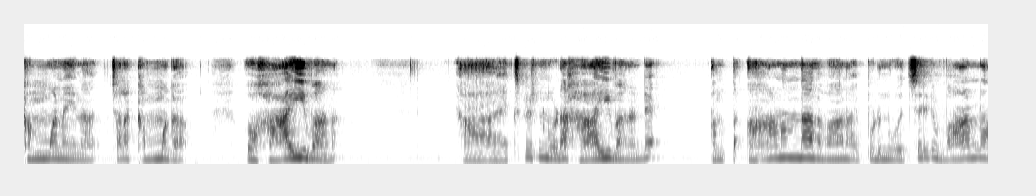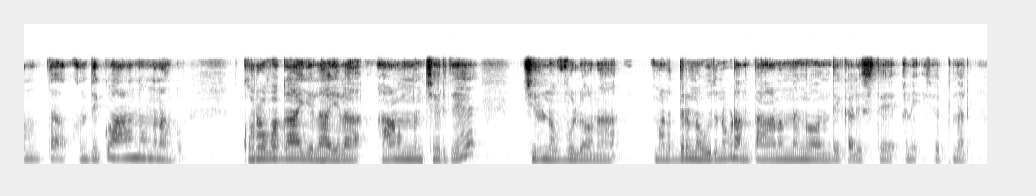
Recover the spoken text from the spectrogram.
కమ్మనైన చాలా కమ్మగా ఓ హాయి వాన ఆ ఎక్స్ప్రెషన్ కూడా హాయి వాన అంటే అంత ఆనందాల వాన. ఇప్పుడు నువ్వు వచ్చేసరికి వాన అంత అంత ఎక్కువ ఆనందం ఉంది నాకు. కురవగా ఇలా ఇలా ఆనందం చేరితే చిరునవ్వులోన మన ఇద్దరు నవ్వుతున్నప్పుడు అంత ఆనందంగా ఉంది కలిస్తే అని చెప్తున్నారు.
